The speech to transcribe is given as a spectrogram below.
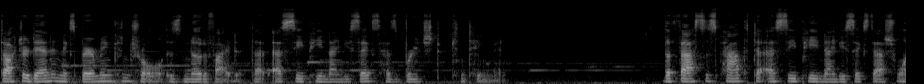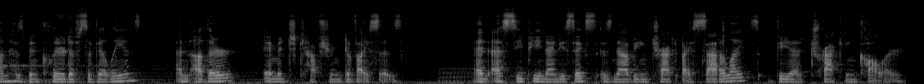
Dr. Dan in Experiment Control is notified that SCP 96 has breached containment. The fastest path to SCP 96 1 has been cleared of civilians and other image capturing devices, and SCP 96 is now being tracked by satellites via tracking collar.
